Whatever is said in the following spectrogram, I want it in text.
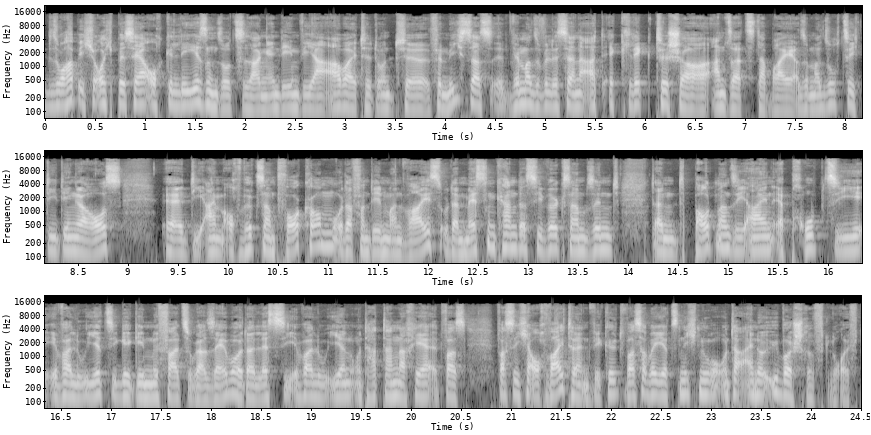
so habe ich euch bisher auch gelesen, sozusagen, in dem wie ihr arbeitet. Und äh, für mich ist das, wenn man so will, ist ja eine Art eklektischer Ansatz dabei. Also man sucht sich die Dinge raus, äh, die einem auch wirksam vorkommen oder von denen man weiß oder messen kann, dass sie wirksam sind. Dann baut man sie ein, erprobt sie, evaluiert sie gegebenenfalls sogar selber oder lässt sie evaluieren und hat dann nachher etwas, was sich auch weiterentwickelt, was aber jetzt nicht nur unter einer Überschrift läuft.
